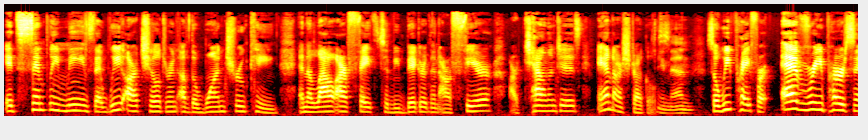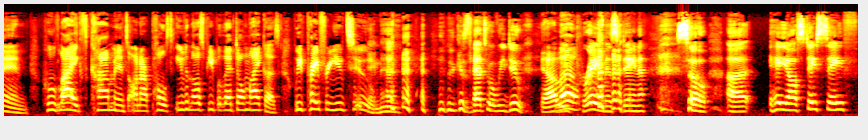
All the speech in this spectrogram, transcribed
It simply means that we are children of the one true King and allow our faith to be bigger than our fear, our challenges, and our struggles. Amen. So we pray for every person who likes, comments on our posts, even those people that don't like us. We pray for you too. Amen. because that's what we do. Hello. We pray, Miss Dana. So, uh, hey, y'all, stay safe,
